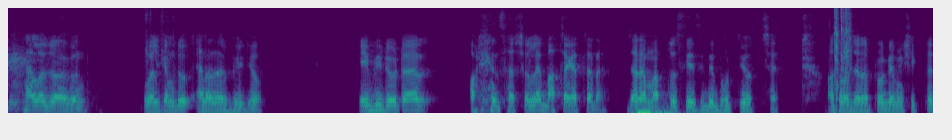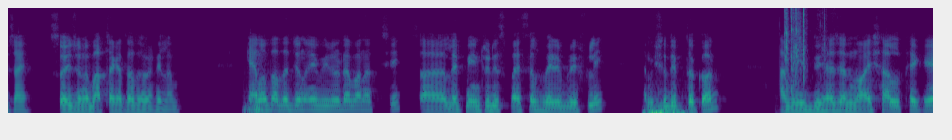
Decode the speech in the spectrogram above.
হ্যালো জনগণ। ওয়েলকাম টু অ্যানাদার ভিডিও এই ভিডিওটার অডিয়েন্স আসলে বাচ্চা কাচ্চারা যারা মাত্র সিএসিতে ভর্তি হচ্ছে অথবা যারা প্রোগ্রামিং শিখতে চায়। সো এই জন্য বাচ্চা কাচ্চা ধরে নিলাম। কেন তাদের জন্য এই ভিডিওটা বানাচ্ছি? Let me introduce myself very briefly আমি সুদীপ্ত কর। আমি দুই হাজার নয় সাল থেকে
